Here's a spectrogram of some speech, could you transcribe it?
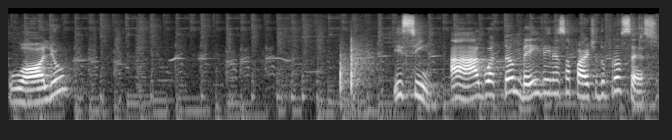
o óleo. E sim, a água também vem nessa parte do processo.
